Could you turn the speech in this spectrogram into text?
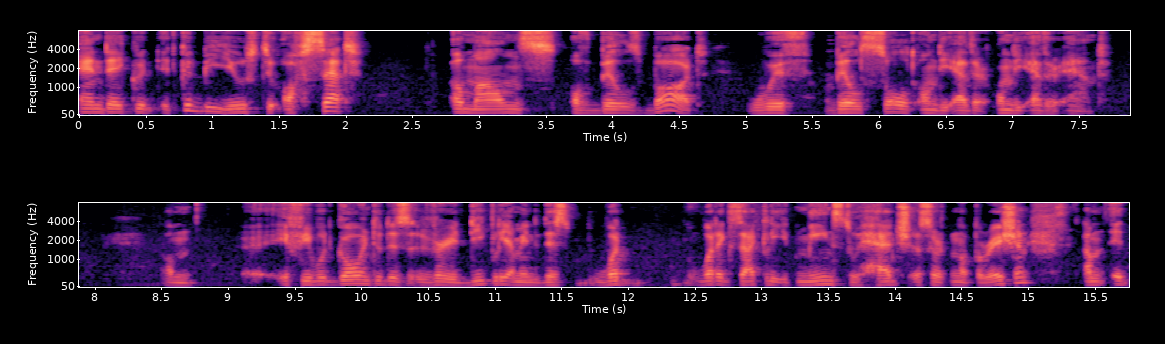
and they could it could be used to offset amounts of bills bought with bills sold on the other on the other end. Um, if we would go into this very deeply, I mean, this what what exactly it means to hedge a certain operation, um, it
